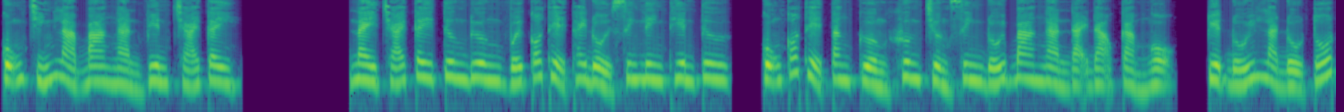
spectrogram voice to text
cũng chính là 3.000 viên trái cây. Này trái cây tương đương với có thể thay đổi sinh linh thiên tư cũng có thể tăng cường khương trường sinh đối 3.000 đại đạo cảm ngộ tuyệt đối là đồ tốt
